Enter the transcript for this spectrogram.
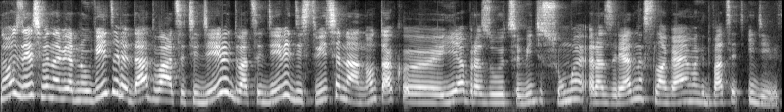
Ну, здесь вы, наверное, увидели, да, 29. 29 действительно, оно так э, и образуется в виде суммы разрядных слагаемых 20 и 9.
